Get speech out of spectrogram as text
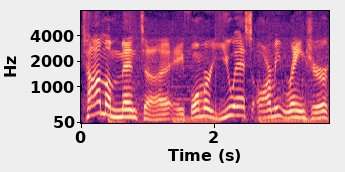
Tom Amenta, a former U.S. Army Ranger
